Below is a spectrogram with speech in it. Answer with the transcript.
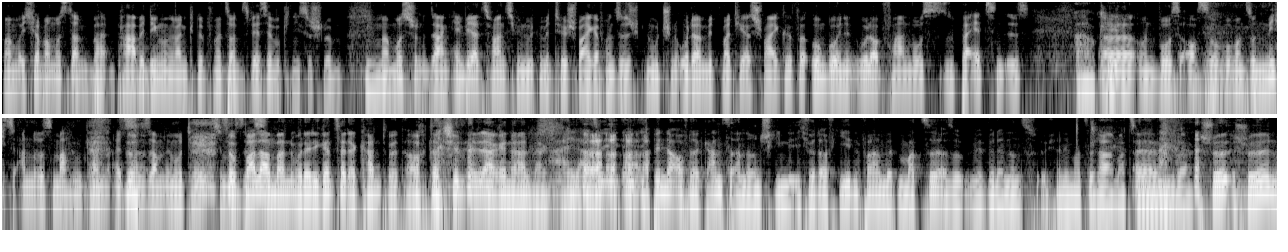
Man, ich glaube, man muss da ein paar Bedingungen ranknüpfen, weil sonst wäre es ja wirklich nicht so schlimm. Mhm. Man muss schon sagen, entweder 20 Minuten mit Till Schweiger französisch knutschen oder mit Matthias Schweighöfer irgendwo in den Urlaub fahren, wo es super ätzend ist Ah, okay. äh, und wo es auch so, wo man so nichts anderes machen kann, als So- zusammen im Hotelzimmer so sitzen. Ballermann, wo der die ganze Zeit erkannt wird, auch dann schön in der Arenal lang. Nein, also ich, ich bin da auf einer ganz anderen Schiene. Ich würde auf jeden Fall mit Matze, also wir, wir nennen uns, ich nenne ihn Matze, Klar, Matze, ähm, klar. schön, schön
